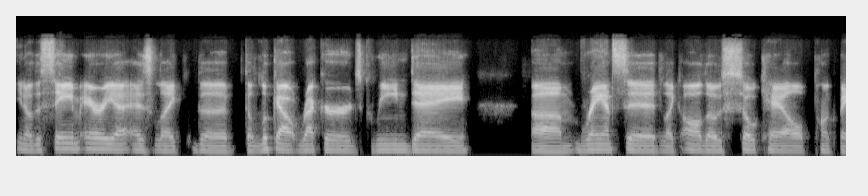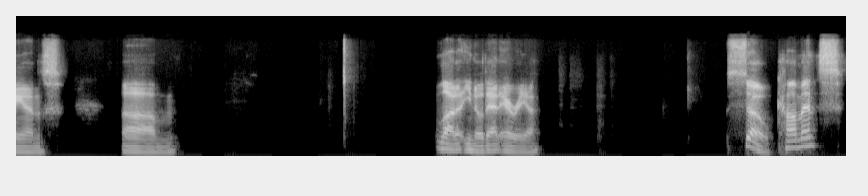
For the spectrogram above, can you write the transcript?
You know, the same area as like the the Lookout Records, Green Day, um, Rancid, like all those SoCal punk bands. Um, a lot of you know that area. So comments.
